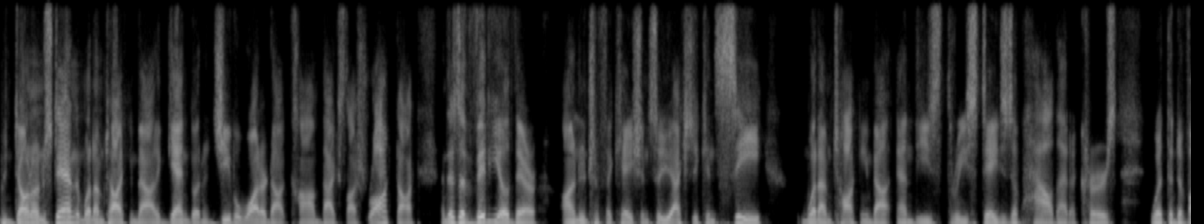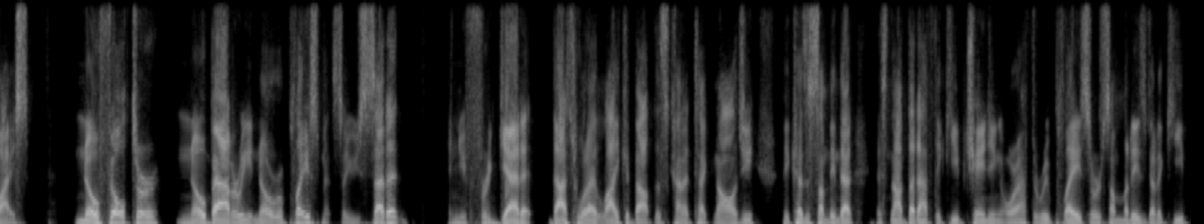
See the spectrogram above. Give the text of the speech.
who don't understand what i'm talking about again go to jivawater.com backslash rockdoc and there's a video there on nutrification so you actually can see what i'm talking about and these three stages of how that occurs with the device no filter no battery, no replacement. So you set it and you forget it. That's what I like about this kind of technology because it's something that it's not that I have to keep changing or I have to replace or somebody's got to keep,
